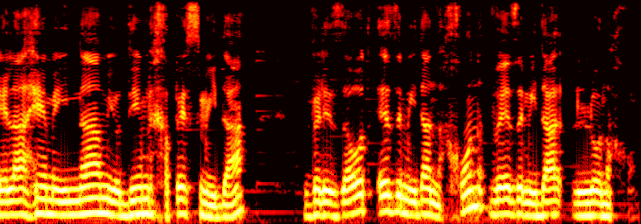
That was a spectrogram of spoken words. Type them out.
אלא הם אינם יודעים לחפש מידע ולזהות איזה מידע נכון ואיזה מידע לא נכון.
